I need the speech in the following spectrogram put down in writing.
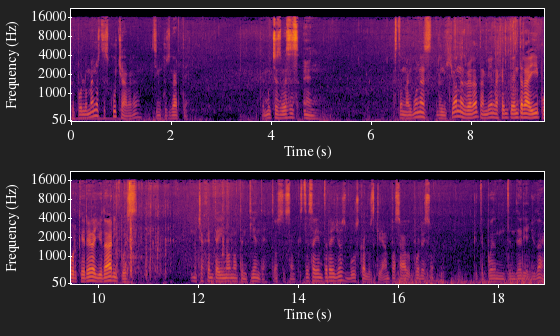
que por lo menos te escucha, ¿verdad? Sin juzgarte. Que muchas veces en, hasta en algunas religiones, ¿verdad? También la gente entra ahí por querer ayudar y pues mucha gente ahí no, no te entiende. Entonces, aunque estés ahí entre ellos, busca a los que han pasado por eso, que te pueden entender y ayudar.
